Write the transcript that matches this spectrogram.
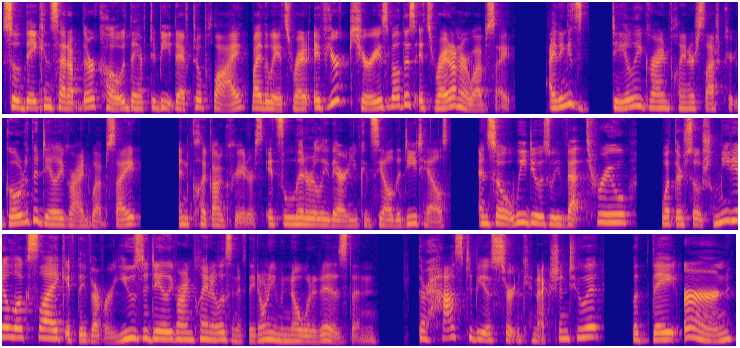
So they can set up their code. They have to be, they have to apply. By the way, it's right. If you're curious about this, it's right on our website. I think it's Daily Grind Planner slash. Go to the Daily Grind website and click on creators. It's literally there and you can see all the details. And so what we do is we vet through what their social media looks like, if they've ever used a daily grind planner. Listen, if they don't even know what it is, then there has to be a certain connection to it. But they earn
